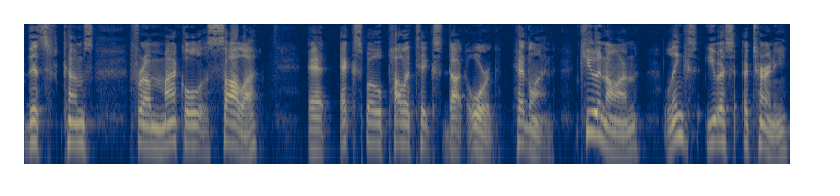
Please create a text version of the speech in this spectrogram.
This comes from Michael Salla at exopolitics.org. Headline QAnon links U.S. attorney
